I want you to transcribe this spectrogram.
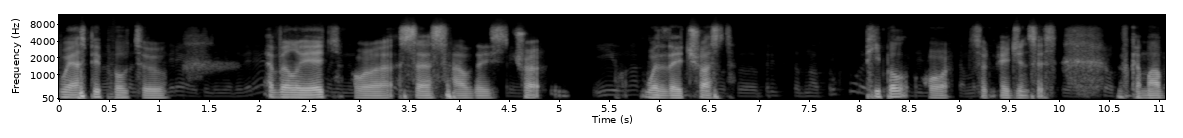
we ask people to evaluate or assess how they whether they trust people or certain agencies. We've come up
